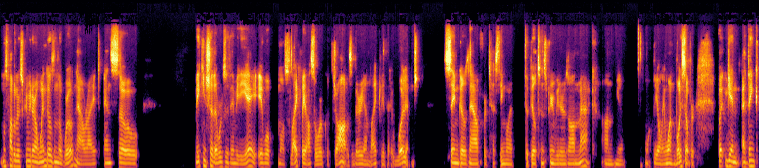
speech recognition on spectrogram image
most popular screen reader on Windows in the world now, right? And so, making sure that works with NVDA, it will most likely also work with JAWS. Very unlikely that it wouldn't. Same goes now for testing with the built-in screen readers on Mac on you know well, the only one voiceover. But again, I think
